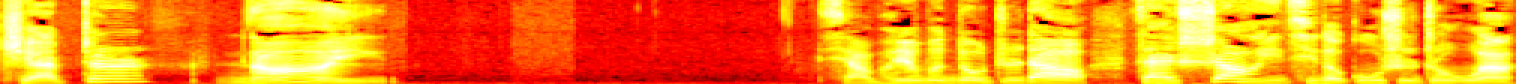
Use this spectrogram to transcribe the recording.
Chapter 9. 小朋友们都知道，在上一期的故事中啊，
